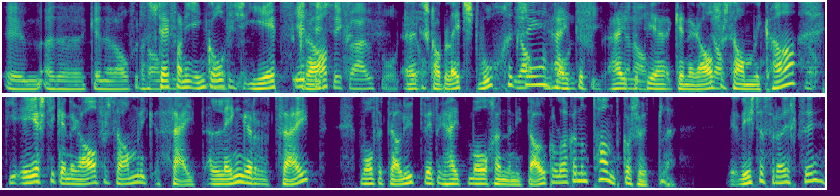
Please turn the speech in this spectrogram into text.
ähm, äh, Generalversammlung. Also Stefanie Ingold ist jetzt, jetzt gerade... Ist gewählt worden. Äh, das war glaube letzte Woche, ja, gewesen, hat, er, genau. die Generalversammlung ja. gehabt. Ja. Die erste Generalversammlung seit längerer Zeit, wo ihr den Leuten wieder mal in die Augen schauen und die Hand schütteln Wie war das für euch? Gewesen?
